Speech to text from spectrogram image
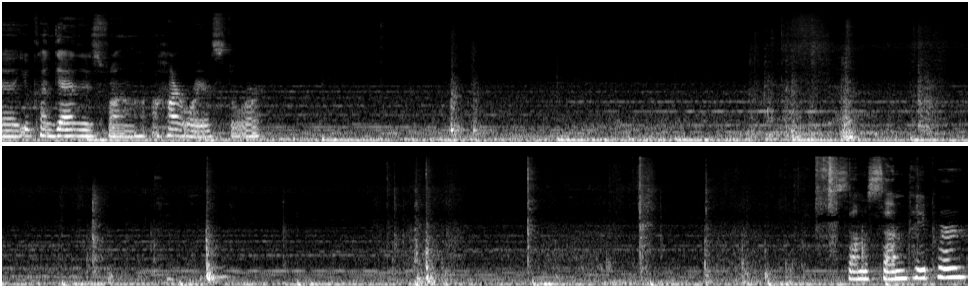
Uh, you can get this from a hardware store. Some sandpaper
